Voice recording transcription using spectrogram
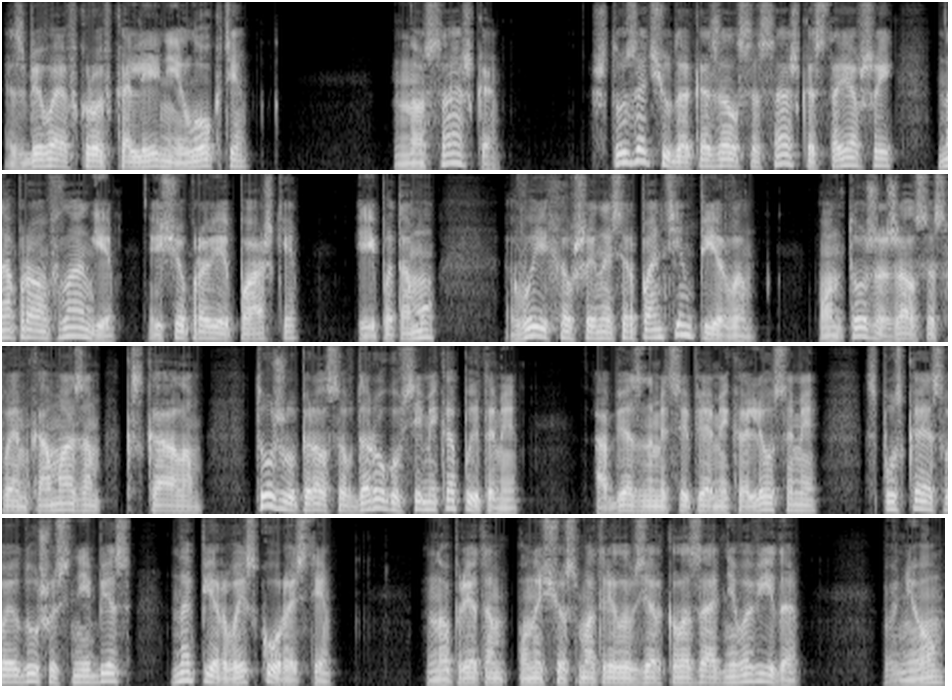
сбивая в кровь колени и локти. Но Сашка... Что за чудо оказался Сашка, стоявший на правом фланге, еще правее Пашки, и потому выехавший на серпантин первым, он тоже жался своим КАМАЗом к скалам, тоже упирался в дорогу всеми копытами, обвязанными цепями колесами, спуская свою душу с небес на первой скорости. Но при этом он еще смотрел и в зеркало заднего вида. В нем,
